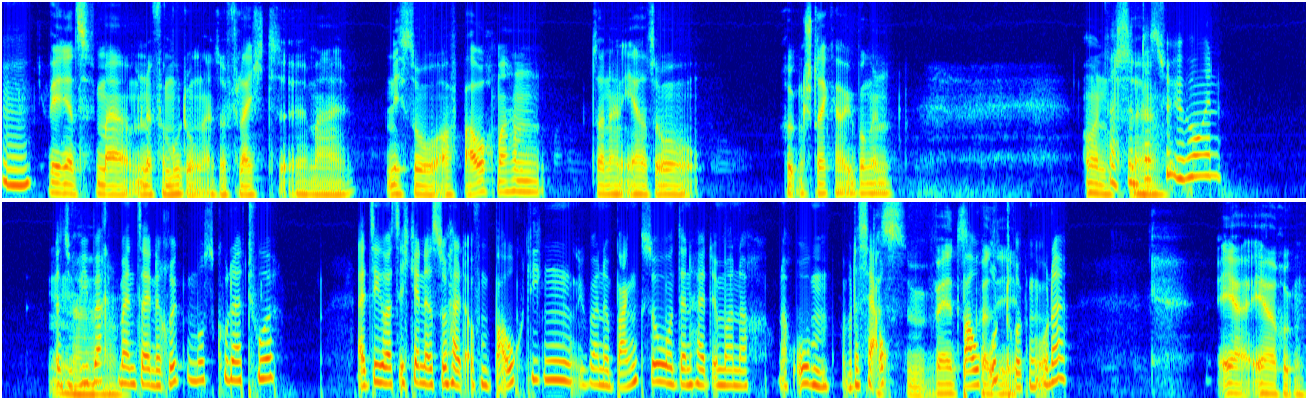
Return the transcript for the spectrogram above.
Mhm. Wäre jetzt mal eine Vermutung. Also vielleicht äh, mal nicht so auf Bauch machen, sondern eher so Rückenstreckerübungen. Und, Was sind das äh, für Übungen? Also, wie na, macht man seine Rückenmuskulatur? Einzige, was ich kenne, ist so halt auf dem Bauch liegen, über eine Bank so und dann halt immer nach, nach oben. Aber das ist ja Das auch Bauch und Rücken, oder? Eher, eher Rücken.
